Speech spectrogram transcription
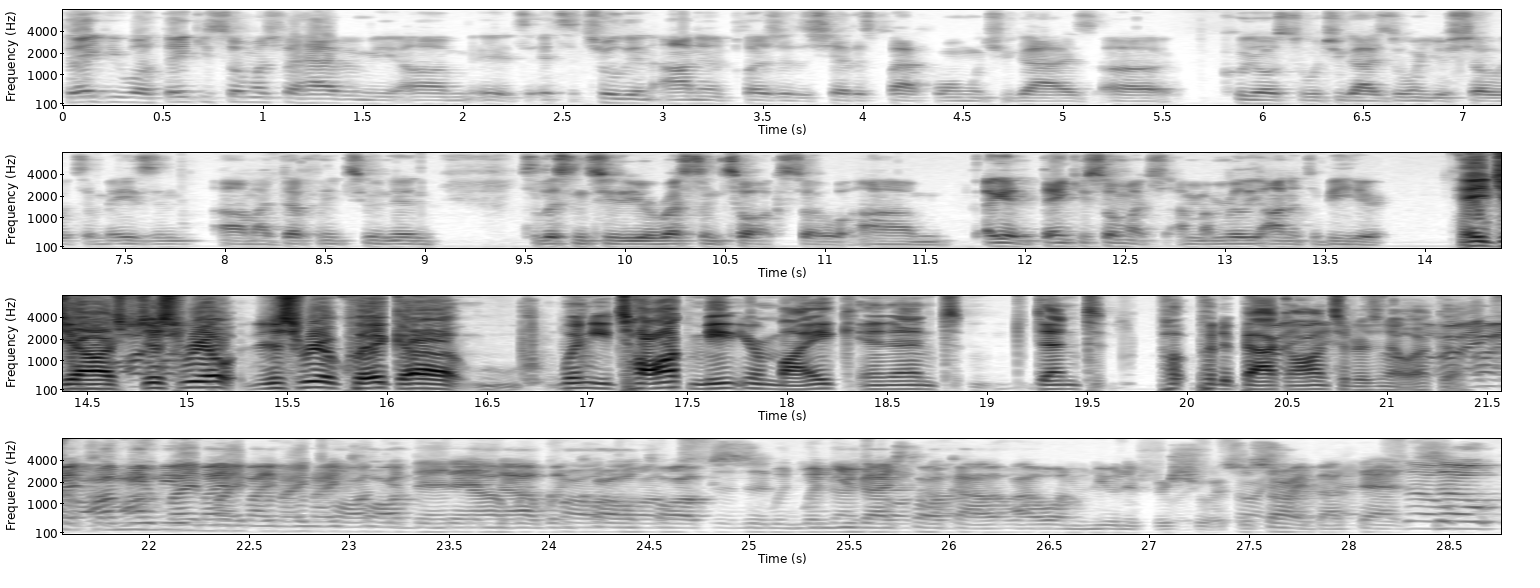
Thank you. Well, thank you so much for having me. Um, it's it's a truly an honor and pleasure to share this platform with you guys. Uh, kudos to what you guys do on your show. It's amazing. Um, I definitely tune in to listen to your wrestling talk. So um, again, thank you so much. I'm, I'm really honored to be here. Hey Josh, just real, just real quick. Uh, when you talk, mute your mic and then t- then t- put put it back on so there's no echo. All right, so I'll mute my mic when I talk, and then uh, when Carl talks and when you guys talk, I'll, I'll unmute it for sure. So sorry about that. So,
